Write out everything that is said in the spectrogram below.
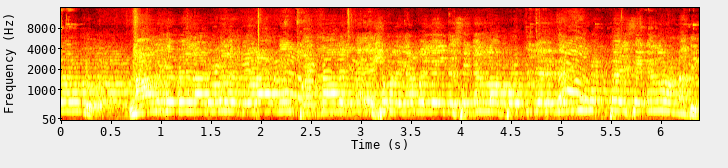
రౌండ్ నాలుగు వేల అడుగుల దూరాన్ని పద్నాలుగు నిమిషముల ఇరవై ఐదు సెకండ్లో పూర్తి చేయడం జరిగింది ముప్పై ఉన్నది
